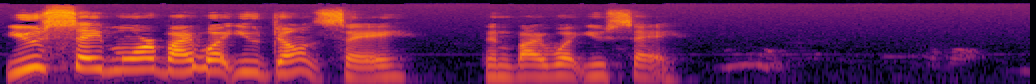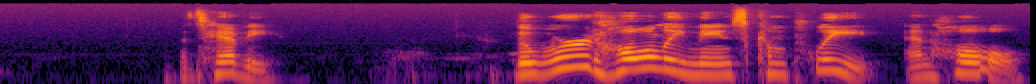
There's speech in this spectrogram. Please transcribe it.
you say more by what you don't say than by what you say. That's heavy. The word holy means complete and whole.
